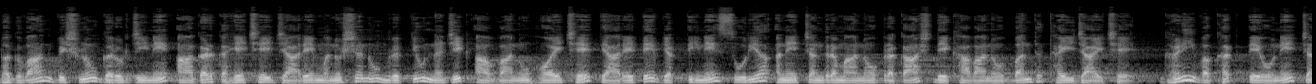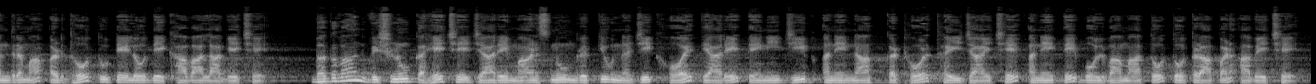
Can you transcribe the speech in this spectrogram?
ભગવાન વિષ્ણુ ગરુડજીને આગળ કહે છે, જ્યારે મનુષ્યનું મૃત્યુ નજીક આવવાનું હોય છે, ત્યારે તે વ્યક્તિને સૂર્ય અને ચંદ્રમાનો પ્રકાશ દેખાવાનો બંધ થઈ જાય છે. ઘણી વખત તેઓને ચંદ્રમા અડધો તૂટેલો દેખાવા લાગે છે. ભગવાન વિષ્ણુ કહે છે, જ્યારે માણસનું મૃત્યુ નજીક હોય, ત્યારે તેની જીભ અને નાક કઠોર થઈ જાય છે અને તે બોલવામાં તો તોતળા પણ આવે છે.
